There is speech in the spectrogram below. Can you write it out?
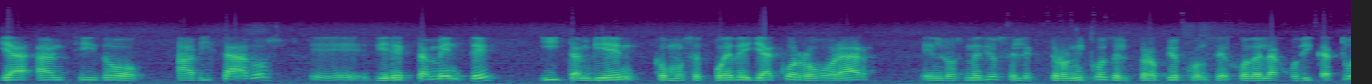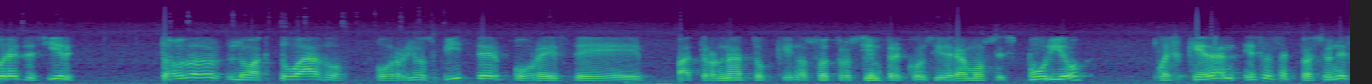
ya han sido avisados eh, directamente y también como se puede ya corroborar en los medios electrónicos del propio Consejo de la Judicatura, es decir, todo lo actuado por Ríos Peter, por este patronato que nosotros siempre consideramos espurio, pues quedan esas actuaciones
